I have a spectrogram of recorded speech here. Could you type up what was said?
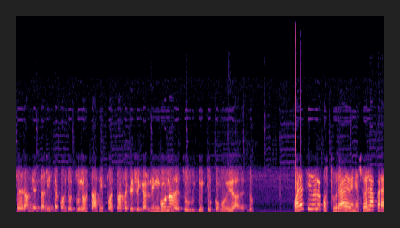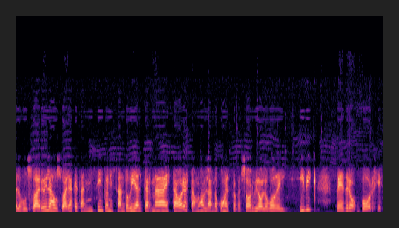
ser ambientalista cuando tú no estás dispuesto a sacrificar ninguna de tus, de tus comodidades, ¿no? ¿Cuál ha sido la postura de Venezuela para los usuarios y las usuarias que están sintonizando vía alterna a esta hora? Estamos hablando con el profesor biólogo del IBIC, Pedro Borges.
